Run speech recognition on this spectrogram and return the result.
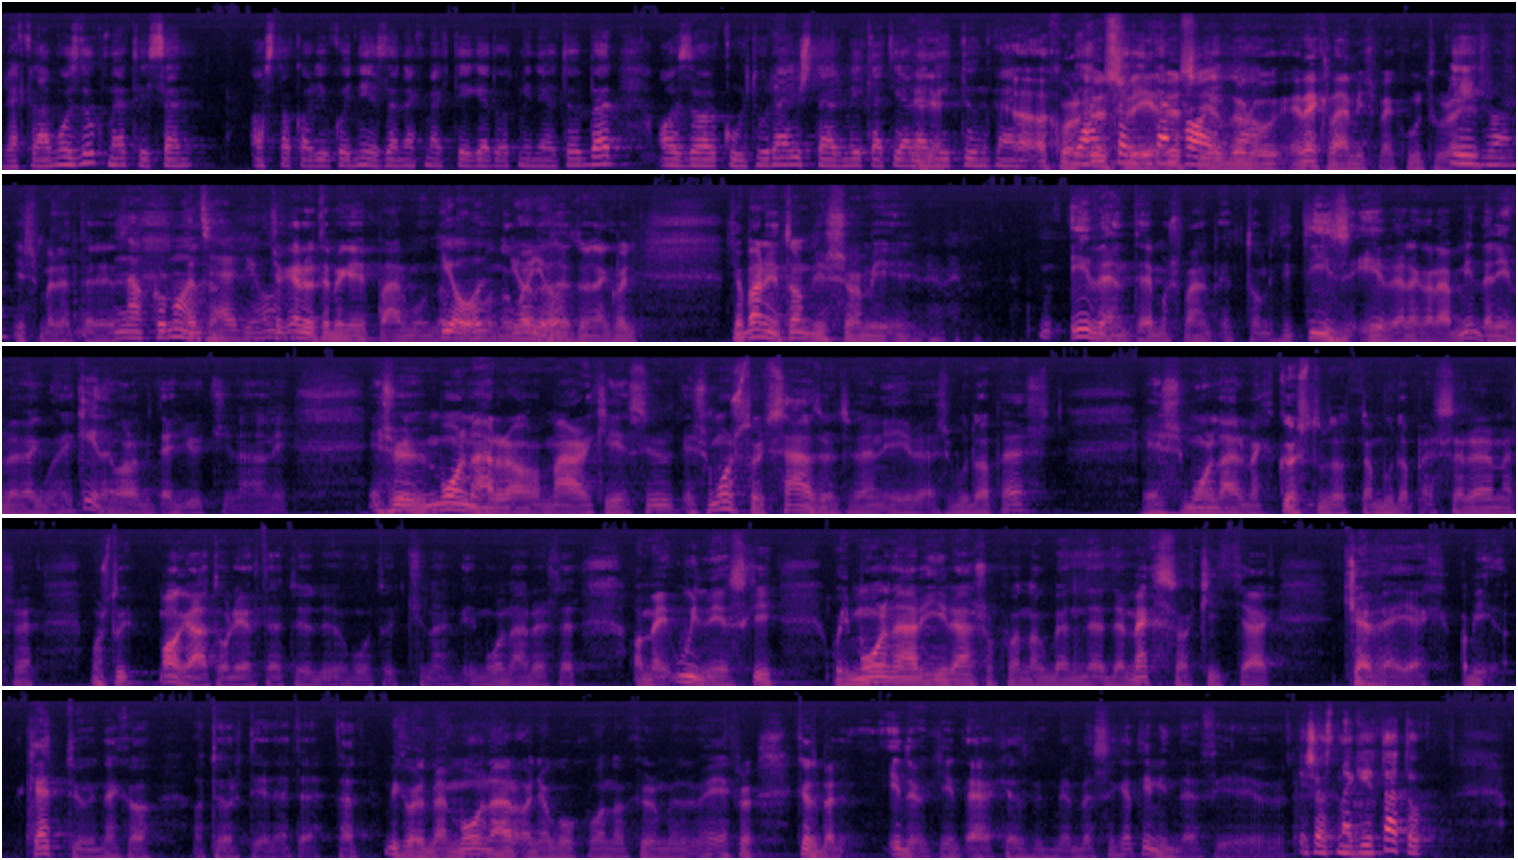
reklámozzuk, mert hiszen azt akarjuk, hogy nézzenek meg téged ott minél többen, azzal kulturális terméket jelenítünk meg. Akkor De összeér, összeér dolog, reklám is, meg kulturális Így van. ismeretterjesztés. Na akkor mondd el, jó? Csak előtte még egy pár mondatot jó, mondok jó, jó. Vezetőnek, hogy a Bálint Andrissal mi évente, most már tudom, tíz éve legalább, minden évben megmondja, hogy kéne valamit együtt csinálni. És ő Molnárra már készült, és most, hogy 150 éves Budapest, és Molnár meg köztudottan Budapest szerelmese, most úgy magától értetődő volt, hogy csináljunk egy Molnár estet, amely úgy néz ki, hogy Molnár írások vannak benne, de megszakítják csevelyek, ami kettőnknek a, a története. Tehát miközben Molnár anyagok vannak különböző helyekről, közben időnként elkezdünk beszélgetni mindenféle. És azt megírtátok?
